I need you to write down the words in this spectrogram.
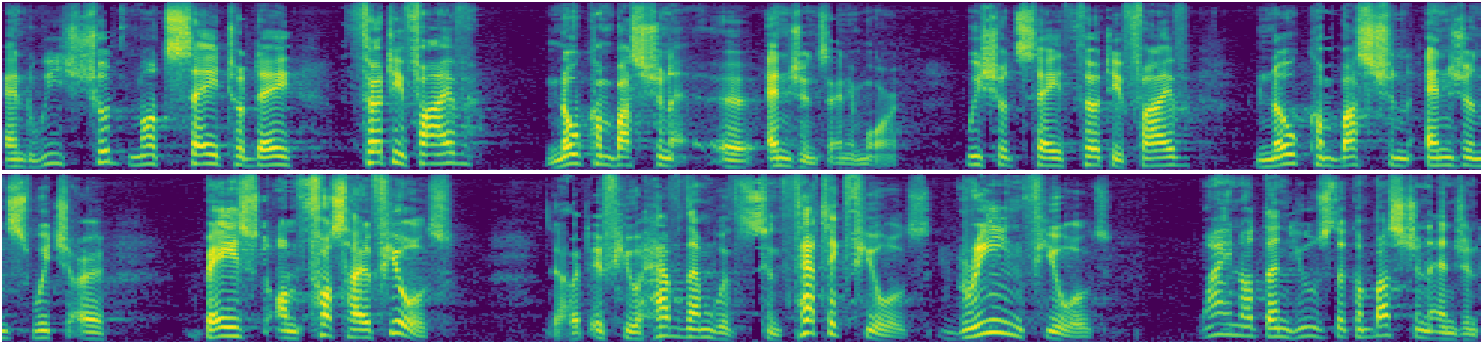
And we should not say today, 35, no combustion uh, engines anymore. We should say 35, no combustion engines which are based on fossil fuels. Yeah. But if you have them with synthetic fuels, green fuels, why not then use the combustion engine?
